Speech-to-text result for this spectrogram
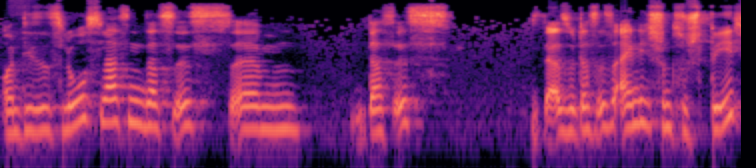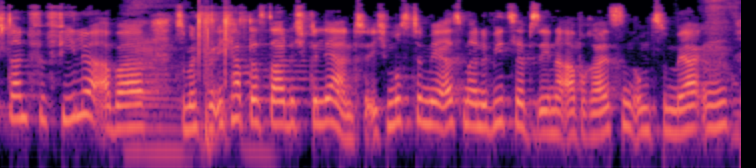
Und dieses Loslassen, das ist, ähm, das ist also das ist eigentlich schon zu spät dann für viele, aber ja. zum Beispiel ich habe das dadurch gelernt. Ich musste mir erst meine Bizepssehne abreißen, um zu merken, oh.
